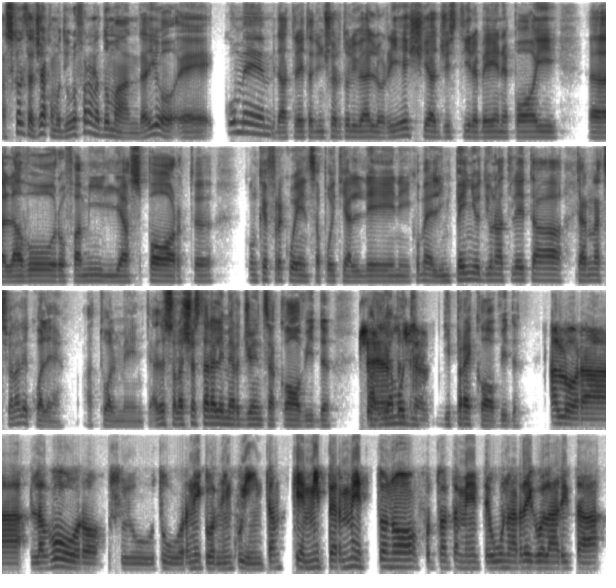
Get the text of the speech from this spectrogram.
Ascolta Giacomo, ti volevo fare una domanda. Io, eh, come da atleta di un certo livello, riesci a gestire bene poi eh, lavoro, famiglia, sport? Con che frequenza poi ti alleni? Com'è l'impegno di un atleta internazionale? Qual è attualmente? Adesso lascia stare l'emergenza Covid, certo, parliamo certo. Di, di pre-Covid. Allora, lavoro su turni, turni in quinta, che mi permettono fortunatamente una regolarità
